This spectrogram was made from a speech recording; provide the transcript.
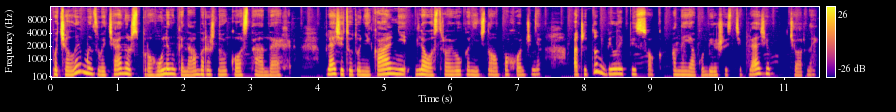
Почали ми, звичайно ж, з прогулянки набережною Коста Адехе. Пляжі тут унікальні для острова вулканічного походження, адже тут білий пісок, а не як у більшості пляжів чорний.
